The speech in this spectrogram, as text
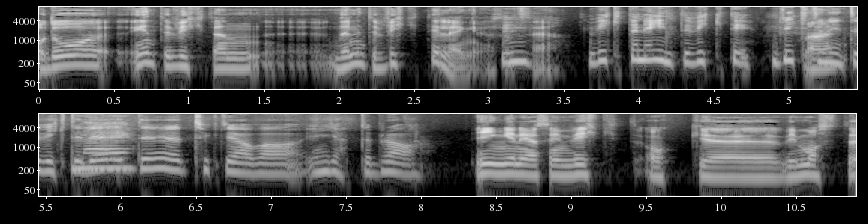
Och då är inte vikten, den är inte viktig längre, så att säga. Vikten är inte viktig. Vikten Nej. är inte viktig. Det, Nej. det tyckte jag var en jättebra. Ingen är sin vikt och eh, vi måste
